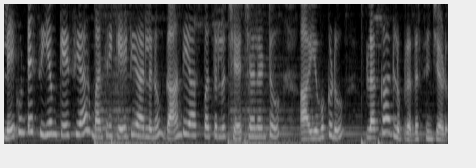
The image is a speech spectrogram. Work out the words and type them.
లేకుంటే సీఎం కేసీఆర్ మంత్రి కేటీఆర్లను గాంధీ ఆసుపత్రిలో చేర్చాలంటూ ఆ యువకుడు ప్లకార్డులు ప్రదర్శించాడు.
